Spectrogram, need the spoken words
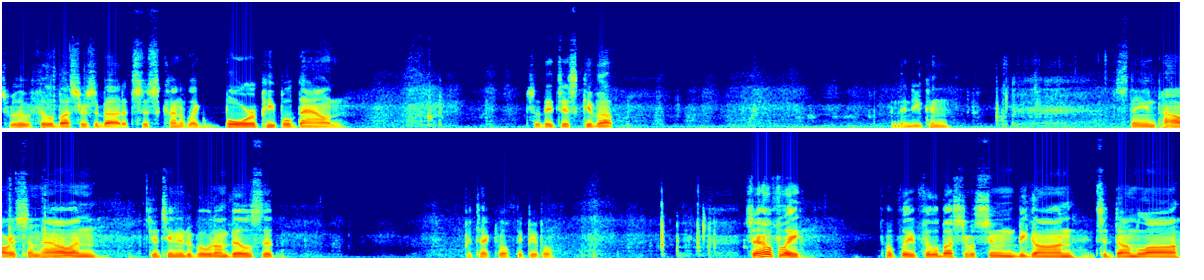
It's really what filibuster's about. It's just kind of like bore people down so they just give up. And then you can stay in power somehow and continue to vote on bills that protect wealthy people. So hopefully, hopefully filibuster will soon be gone. It's a dumb law,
